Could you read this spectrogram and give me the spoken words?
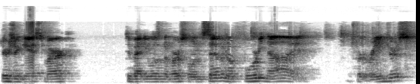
There's your guess, Mark. Too bad he wasn't the first one. 7 of 49 for the Rangers.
